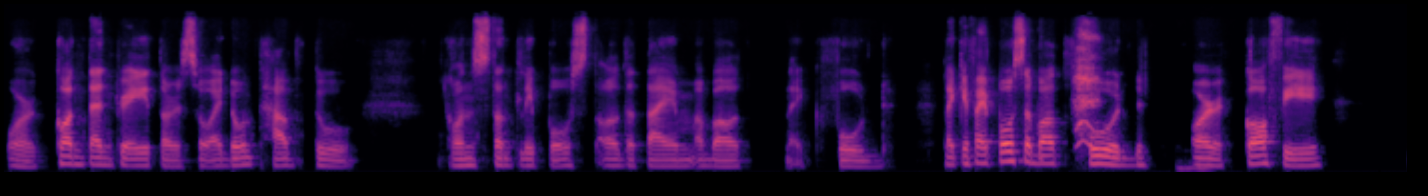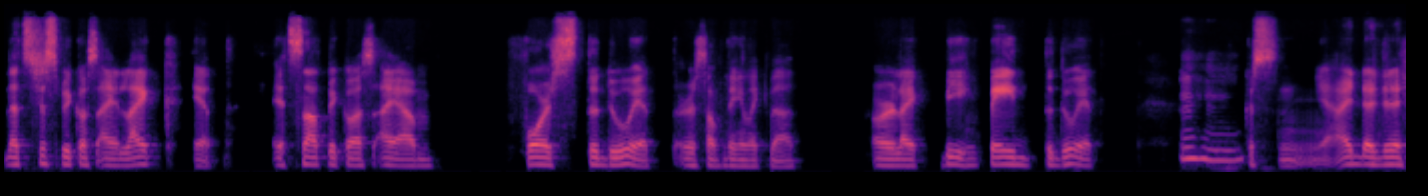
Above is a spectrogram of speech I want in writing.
or content creator. So i don't have to constantly post all the time about like food. Like if i post about food or coffee that's just because i like it it's not because i am forced to do it or something like that or like being paid to do it. Because yeah I, I did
